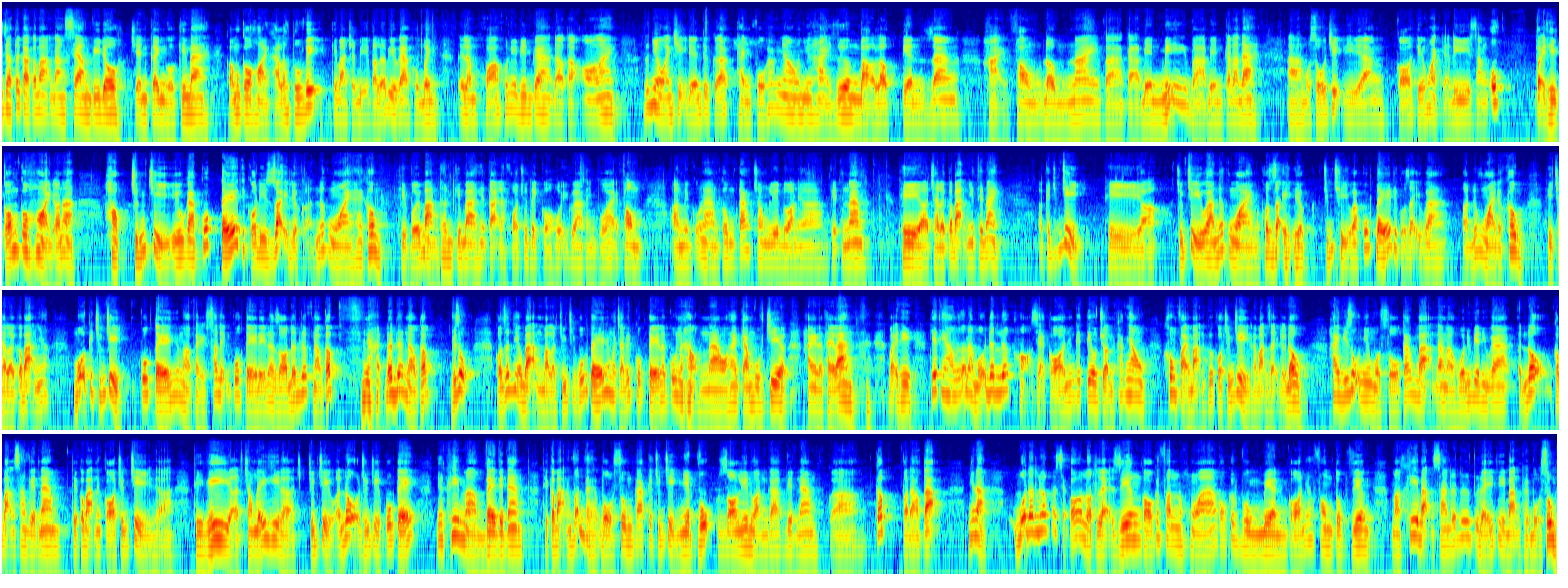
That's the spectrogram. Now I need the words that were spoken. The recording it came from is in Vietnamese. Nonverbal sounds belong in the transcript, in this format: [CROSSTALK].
Xin chào tất cả các bạn đang xem video trên kênh của Kim Ba. Có một câu hỏi khá là thú vị khi bạn chuẩn bị vào lớp yoga của mình. Đây là một khóa huấn luyện viên yoga đào tạo online. Rất nhiều anh chị đến từ các thành phố khác nhau như Hải Dương, Bảo Lộc, Tiền Giang, Hải Phòng, Đồng Nai và cả bên Mỹ và bên Canada. À, một số chị thì đang có kế hoạch là đi sang Úc. Vậy thì có một câu hỏi đó là học chứng chỉ yoga quốc tế thì có đi dạy được ở nước ngoài hay không? Thì với bản thân Kim Ba hiện tại là phó chủ tịch của Hội Yoga thành phố Hải Phòng, à, mình cũng làm công tác trong liên đoàn yoga Việt Nam. Thì à, trả lời các bạn như thế này, à, cái chứng chỉ thì à, chứng chỉ yoga nước ngoài mà có dạy được chứng chỉ yoga quốc tế thì có dạy yoga ở nước ngoài được không? Thì trả lời các bạn nhé, mỗi cái chứng chỉ quốc tế nhưng mà phải xác định quốc tế đấy là do đất nước nào cấp, [LAUGHS] đất nước nào cấp. Ví dụ có rất nhiều bạn bảo là chứng chỉ quốc tế nhưng mà chả biết quốc tế là quốc nào [LAUGHS] nào hay Campuchia hay là Thái Lan [LAUGHS] vậy thì tiếp theo nữa là mỗi đất nước họ sẽ có những cái tiêu chuẩn khác nhau không phải bạn cứ có chứng chỉ là bạn dạy được đâu hay ví dụ như một số các bạn đang là huấn luyện viên yoga Ấn Độ các bạn sang Việt Nam thì các bạn có chứng chỉ à, thì ghi ở trong đấy ghi là chứng chỉ của Ấn Độ chứng chỉ quốc tế. Nhưng khi mà về Việt Nam thì các bạn vẫn phải bổ sung các cái chứng chỉ nghiệp vụ do Liên đoàn yoga Việt Nam à, cấp và đào tạo. Như là mỗi đất nước nó sẽ có luật lệ riêng có cái phân hóa có cái vùng miền có những phong tục riêng. Mà khi bạn sang đất nước từ đấy thì bạn phải bổ sung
